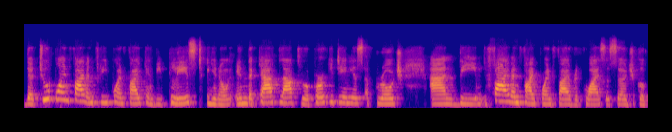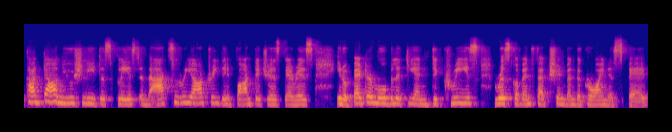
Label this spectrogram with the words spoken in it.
The 2.5 and 3.5 can be placed you know, in the cath lab through a percutaneous approach, and the 5 and 5.5 requires a surgical cut down. Usually it is placed in the axillary artery. The advantage is there is you know, better mobility and decreased risk of infection when the groin is spared.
